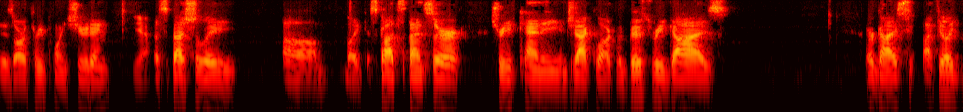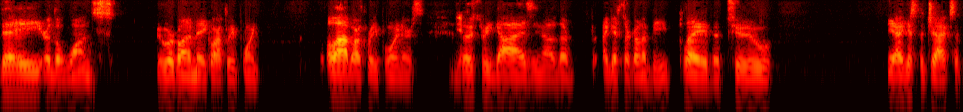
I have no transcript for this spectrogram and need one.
is our three point shooting. Yeah. Especially um, like Scott Spencer, Sherif Kenney, and Jack Clark. Like those three guys are guys. I feel like they are the ones who are going to make our three point, a lot of our three pointers. Yeah. Those three guys, you know, they're. I guess they're going to be play the two. Yeah, I guess the Jackson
